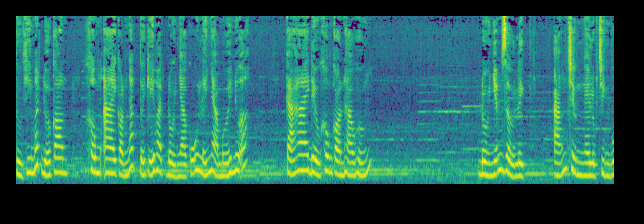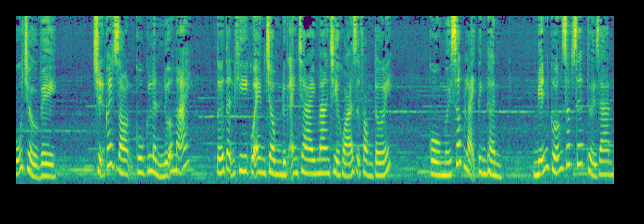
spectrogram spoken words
Từ khi mất đứa con, Không ai còn nhắc tới kế hoạch đổi nhà cũ lấy nhà mới nữa. Cả hai đều không còn hào hứng. Đổi nhiễm dở lịch, Áng chừng ngày Lục Trình Vũ trở về. Chuyện quét dọn cô cứ lần nữa mãi, Tới tận khi cô em chồng được anh trai mang chìa khóa dự phòng tới. Cô mới sốc lại tinh thần, Miễn cưỡng sắp xếp thời gian.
